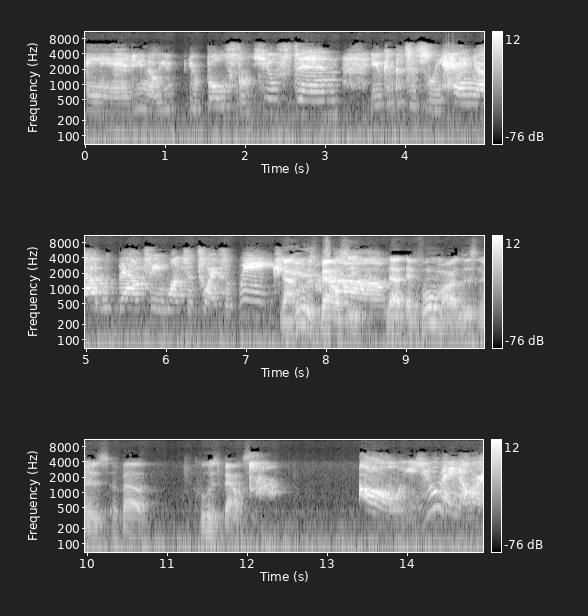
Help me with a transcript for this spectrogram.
And you know, you you're both from Houston. You can potentially hang out with Bouncy once or twice a week. Now, who is Bouncy? Um, now, inform our listeners about who is Bouncy. Oh, you may know her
